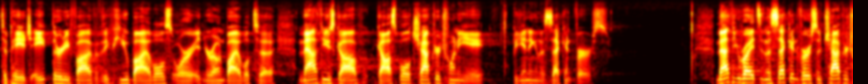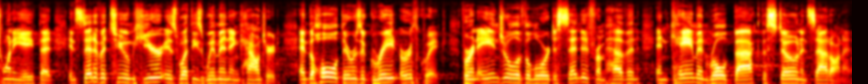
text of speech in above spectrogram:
to page 835 of the Pew Bibles or in your own Bible to Matthew's Gospel, chapter 28, beginning in the second verse. Matthew writes in the second verse of chapter 28 that instead of a tomb, here is what these women encountered. And behold, there was a great earthquake, for an angel of the Lord descended from heaven and came and rolled back the stone and sat on it.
